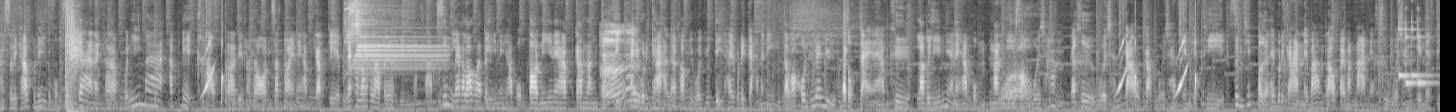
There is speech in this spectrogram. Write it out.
อะสวัสดีครับ วันนี้อยู่กับผมซิก้านะครับ วันนี้มาอัปเดตข่าวประเด็นร้อนสักหน่อยนะครับ กับเกมแลคล็อกลาเบรินนะครับ ซึ่งแลคล็อกลาเบรินนะครับผมตอนนี้นะครับกำลังจะปิดให้บริการแล้วครับ หรือว่ายุติให้บริการนั่นเอง แต่ว่าคนที่เล่นอยู่อย่าเพิ่งตกใจนะครับ คือลาเบรินเนี่ยนะครับผมมันมี 2 เวอร์ชันก็คือเวอร์ชันเก่ากับเวอร์ชัน NFT ซึ่งที่เปิดให้บริการในบ้านเราไปมันๆเนี่ยคือเวอร์ชัน NFT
